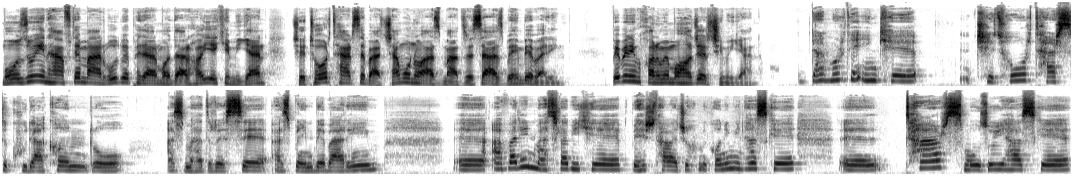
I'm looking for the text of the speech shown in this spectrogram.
موضوع این هفته مربوط به پدر مادرهایی که میگن چطور ترس بچه‌مون رو از مدرسه از بین ببریم. ببینیم خانم مهاجر چی میگن. در مورد اینکه چطور ترس کودکان رو از مدرسه از بین ببریم اولین مطلبی که بهش توجه می‌کنیم این هست که ترس موضوعی هست که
